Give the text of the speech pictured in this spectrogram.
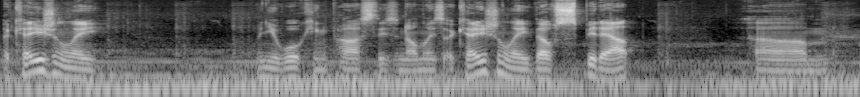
Occasionally, when you're walking past these anomalies, occasionally they'll spit out um,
